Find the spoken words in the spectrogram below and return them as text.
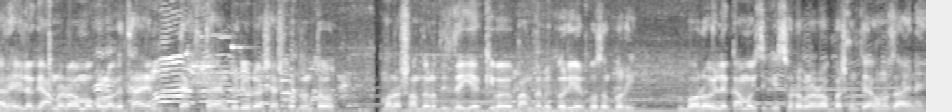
আর এই লগে আপনারাও মোক লগে থাকেন দেখতে থাকেন ভিডিওটা শেষ পর্যন্ত। মোরা সন্তান নদী যাইয়া কীভাবে বান্ধবী করি আর গোসল করি। বড় হইলে কাম হয়েছে কি? ছোটবেলার অভ্যাস কিন্তু এখনও যায় নাই।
